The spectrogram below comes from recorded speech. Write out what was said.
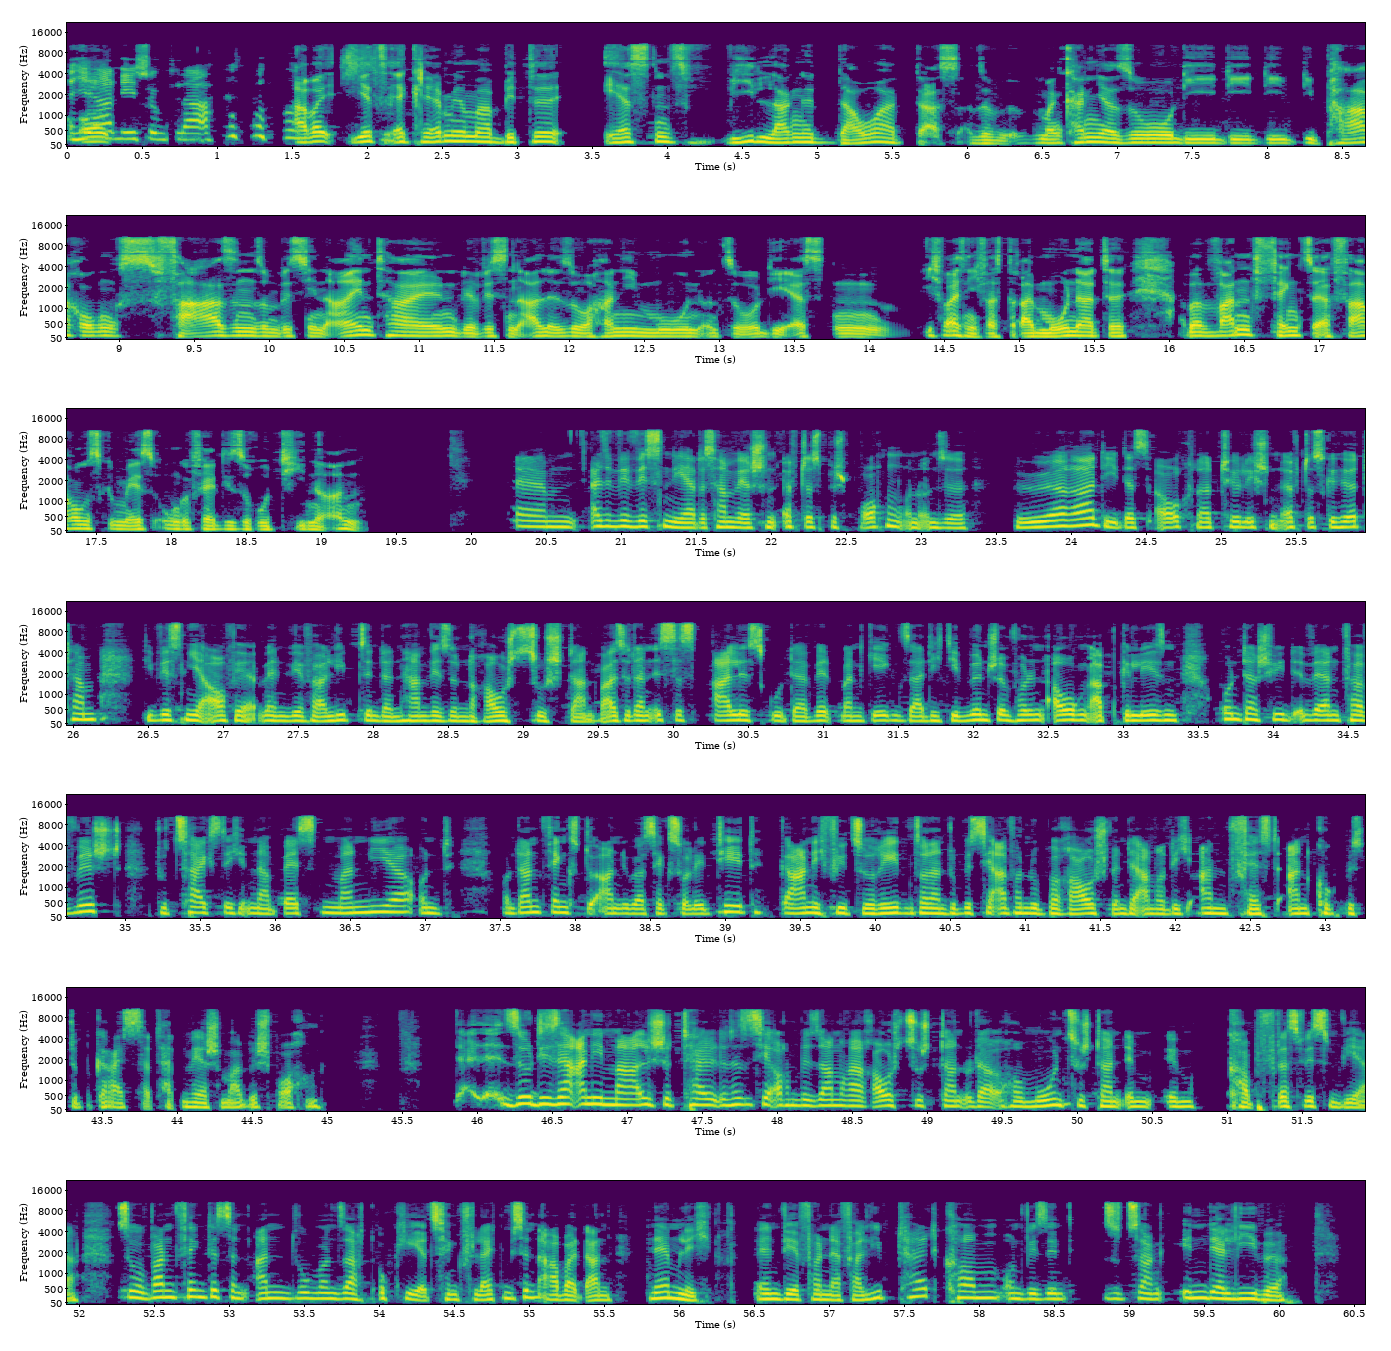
ja, nee, schon klar. aber jetzt erklär mir mal bitte, Erstens, wie lange dauert das? Also man kann ja so die, die, die, die Paarungsphasen so ein bisschen einteilen. Wir wissen alle so Honeymoon und so die ersten, ich weiß nicht was, drei Monate. Aber wann fängt so erfahrungsgemäß ungefähr diese Routine an? Ähm, also wir wissen ja, das haben wir ja schon öfters besprochen und unsere Hörer, die das auch natürlich schon öfters gehört haben, die wissen ja auch, wenn wir verliebt sind, dann haben wir so einen Rauschzustand. Also dann ist das alles gut. Da wird man gegenseitig die Wünsche von den Augen abgelesen, Unterschiede werden verwischt, du zeigst dich in der besten Manier und, und dann fängst du an, über Sexualität gar nicht viel zu reden, sondern du bist ja einfach nur berauscht, wenn der andere dich anfest anguckt, bist du begeistert. Hatten wir ja schon mal besprochen so dieser animalische Teil, das ist ja auch ein besonderer Rauschzustand oder Hormonzustand im, im Kopf, das wissen wir. So, wann fängt es denn an, wo man sagt, okay, jetzt fängt vielleicht ein bisschen Arbeit an? Nämlich, wenn wir von der Verliebtheit kommen und wir sind sozusagen in der Liebe.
